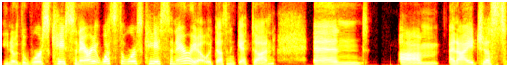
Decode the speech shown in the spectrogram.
you know the worst case scenario what's the worst case scenario it doesn't get done and um and i just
